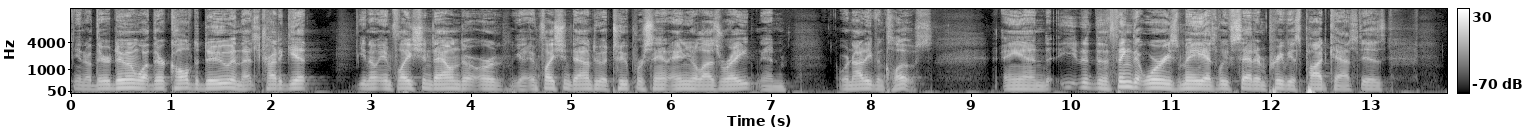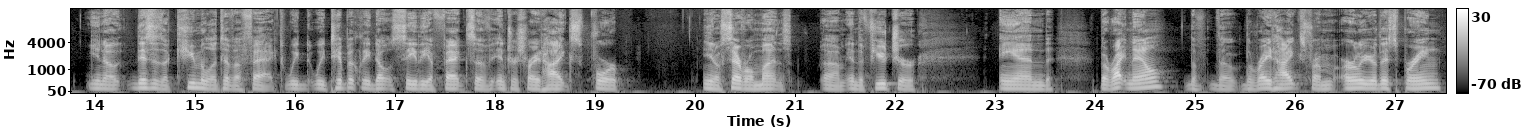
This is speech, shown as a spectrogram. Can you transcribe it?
you know they're doing what they're called to do, and that's try to get you know inflation down to or yeah inflation down to a two percent annualized rate, and we're not even close. And the thing that worries me, as we've said in previous podcasts, is you know this is a cumulative effect. We we typically don't see the effects of interest rate hikes for you know several months um, in the future, and but right now the, the the rate hikes from earlier this spring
